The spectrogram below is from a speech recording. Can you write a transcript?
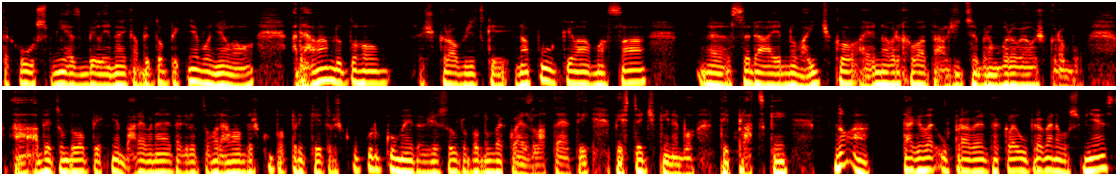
takovou směs bylinek, aby to pěkně vonělo a dávám do toho škrob vždycky na půl kila masa, Eh, se dá jedno vajíčko a jedna vrchovatá lžíce bramborového škrobu. A aby to bylo pěkně barevné, tak do toho dávám trošku papriky, trošku kurkumy, takže jsou to potom takové zlaté ty pistečky nebo ty placky. No a takhle, upraven, takhle upravenou směs,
